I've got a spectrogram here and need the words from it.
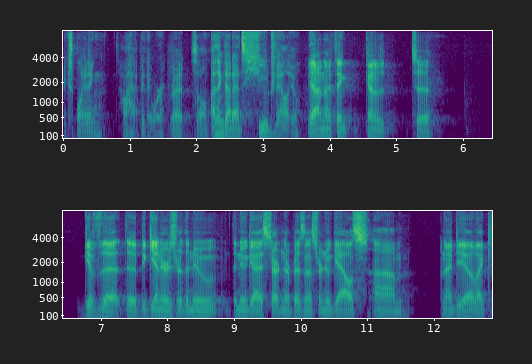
explaining how happy they were. Right. So I think that adds huge value. Yeah, and I think kind of to give the the beginners or the new the new guys starting their business or new gals um, an idea like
